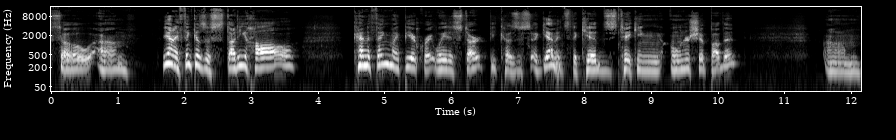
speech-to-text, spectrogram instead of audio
So, um, yeah, and I think as a study hall kind of thing might be a great way to start because, again, it's the kids taking ownership of it, um,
